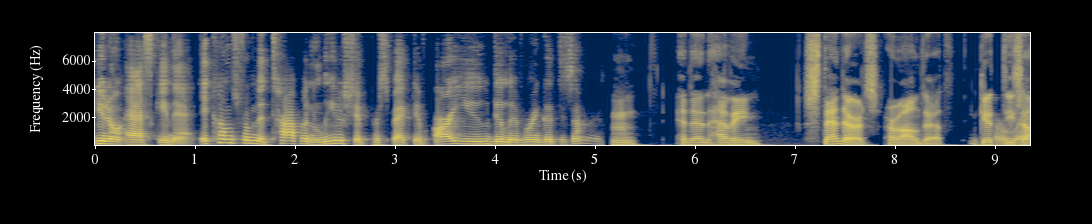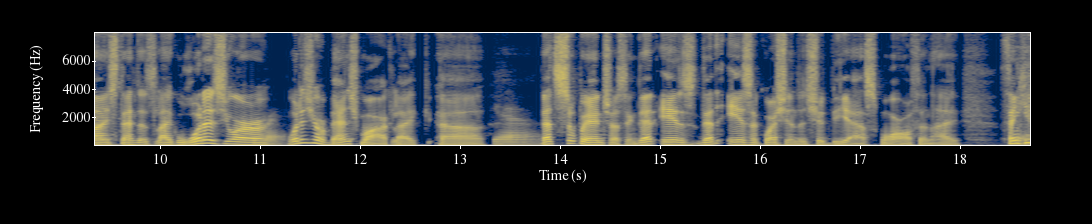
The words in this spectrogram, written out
you know, asking that. It comes from the top and leadership perspective. Are you delivering good design? Mm. And then having standards around that, good design standards. Like, what is your Correct. what is your benchmark? Like, uh, Yeah. that's super interesting. That is that is a question that should be asked more often. I thank Yeah.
